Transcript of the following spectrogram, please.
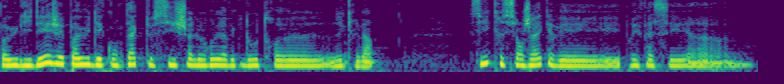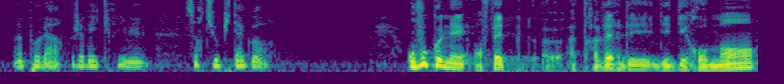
pas eu l'idée, j'ai pas eu des contacts si chaleureux avec d'autres euh, écrivains. Si, Christian Jacques avait préfacé un, polar que j'avais écrit, euh, sorti au Pythagore. On vous connaît en fait euh, à travers des, des, romans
